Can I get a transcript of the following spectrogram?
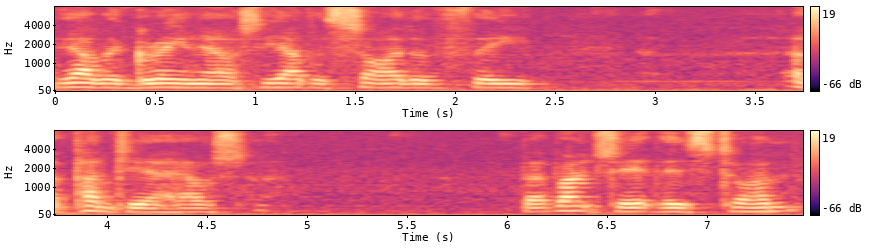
the other greenhouse the other side of the Opuntia house. But won't see it this time.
